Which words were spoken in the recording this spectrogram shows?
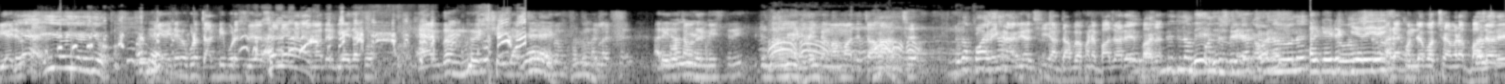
বিআই দেখো। বিআই দেখো পুরো চারটি পরে শুয়ে আছে। আমাদের বিআই দেখো। একদম সেই লাগছে একদম খতরনাক লাগছে। আর এই হচ্ছে আমাদের মিস্ত্রি মামা যে চা আছি আর যাব এখন বাজারে বাজার দিলাম 50 টাকা খাবার খাবে বলে। কালকে এটা কি রে এই আর এখন যাব হচ্ছে আমরা বাজারে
